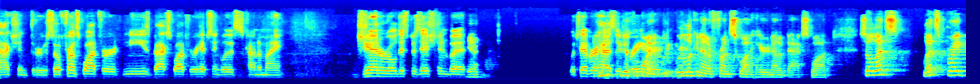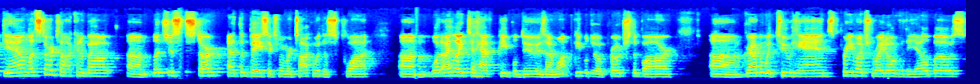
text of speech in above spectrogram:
action through. So front squat for knees, back squat for hips and glutes is kind of my general disposition, but yeah whichever has a greater. Point. We're looking at a front squat here, not a back squat. So let's let's break down. Let's start talking about. Um, let's just start at the basics when we're talking with a squat. Um, what I like to have people do is I want people to approach the bar, um, grab it with two hands, pretty much right over the elbows.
